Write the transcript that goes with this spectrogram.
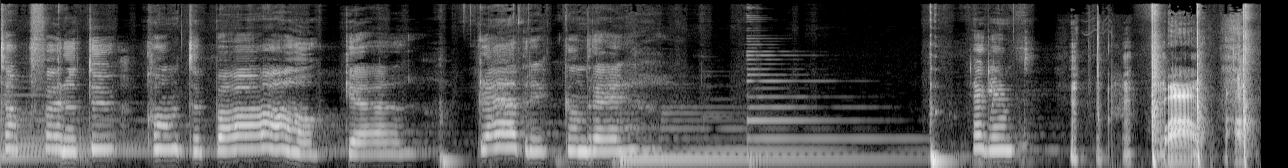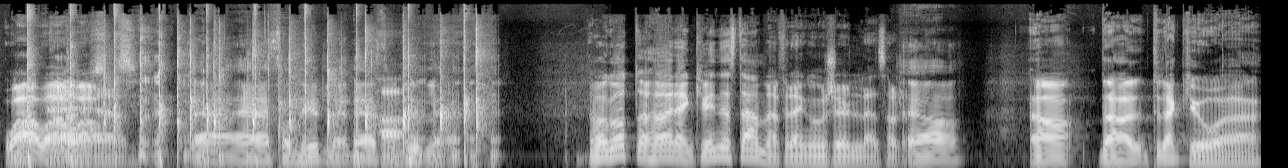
Takk for at du kom tilbake, Fredrik André. Jeg glimt. Wow. Wow, wow, wow. Det er så nydelig. Det er så nydelig. Det var godt å høre en kvinnestemme for en gangs skyld, Sartre. Ja. Ja, det her trekker jo eh,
